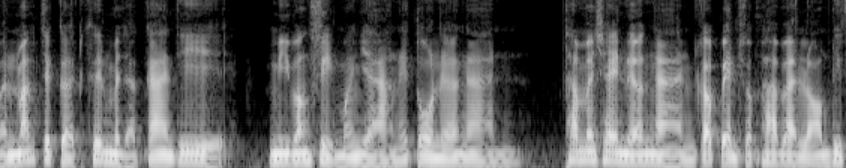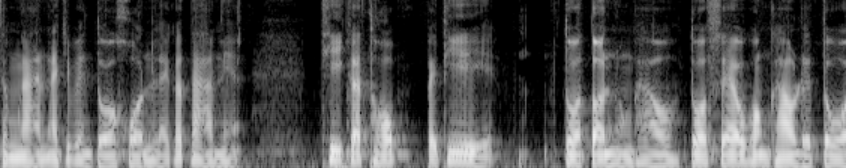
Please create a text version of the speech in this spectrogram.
มันมักจะเกิดขึ้นมาจากการที่มีบางสิ่งบางอย่างในตัวเนื้องาน ถ้าไม่ใช่เนื้องานก็เป็นสภาพแวดล้อมที่ทำงานอาจจะเป็นตัวคนอะไรก็ตามเนี่ยที่กระทบไปที่ตัวตนของเขา ตัวเซลล์ของเขาหรือตัว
